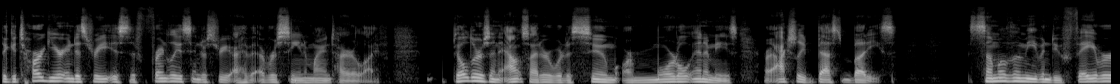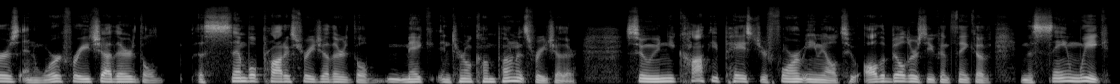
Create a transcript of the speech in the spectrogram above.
The guitar gear industry is the friendliest industry I have ever seen in my entire life. Builders an outsider would assume are mortal enemies are actually best buddies. Some of them even do favors and work for each other. They'll assemble products for each other, they'll make internal components for each other. So when you copy paste your forum email to all the builders you can think of in the same week,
